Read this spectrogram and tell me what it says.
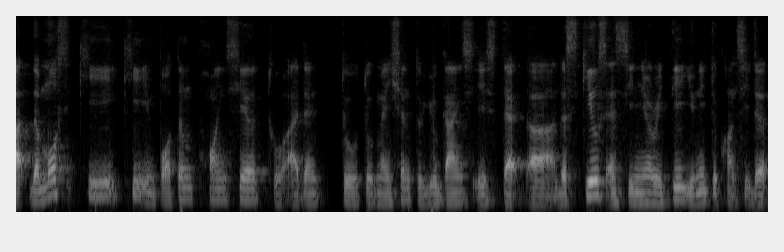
but the most key key important points here to ident to to mention to you guys is that uh, the skills and seniority you need to consider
